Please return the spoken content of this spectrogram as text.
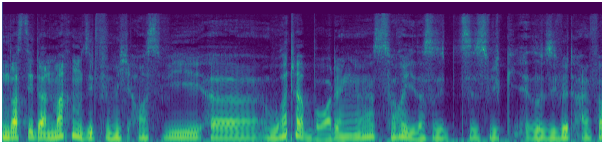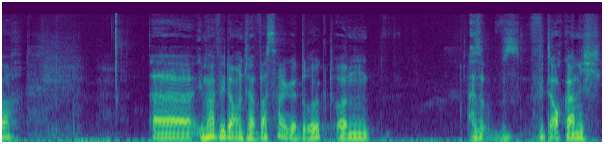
Und was die dann machen, sieht für mich aus wie äh, Waterboarding, ne? Sorry, das ist, das ist wirklich, also sie wird einfach äh, immer wieder unter Wasser gedrückt und also wird auch gar nicht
